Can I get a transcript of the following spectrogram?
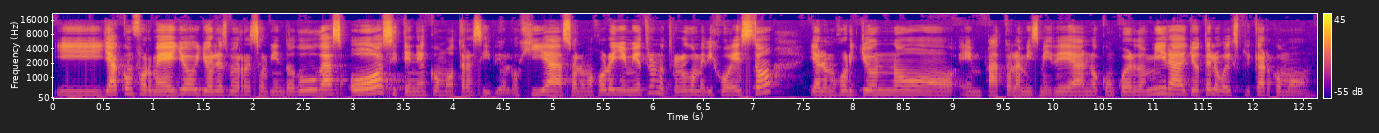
y ya conforme a ello yo les voy resolviendo dudas o si tenían como otras ideologías o a lo mejor, oye, mi otro nutriólogo me dijo esto y a lo mejor yo no empato la misma idea, no concuerdo, mira, yo te lo voy a explicar como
